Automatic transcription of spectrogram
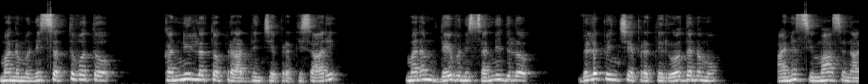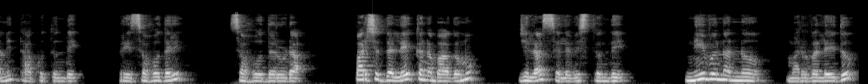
మనము నిస్సత్తువతో కన్నీళ్ళతో ప్రార్థించే ప్రతిసారి మనం దేవుని సన్నిధిలో విలపించే ప్రతి రోదనము ఆయన సింహాసనాన్ని తాకుతుంది. ప్రి సహోదరి సహోదరుడా పరిశుద్ధ లేఖన భాగము ఇలా సెలవిస్తుంది. నీవు నన్ను మరవలేదు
